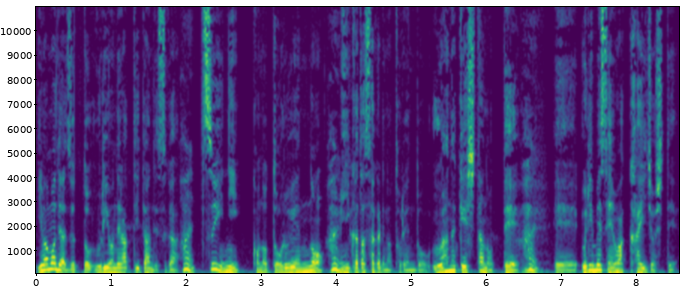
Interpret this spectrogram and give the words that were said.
今まではずっと売りを狙っていたんですが、はいついにこのドル円のはい右肩下がりのトレンドを上抜けしたので、はいえー売り目線は解除して、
